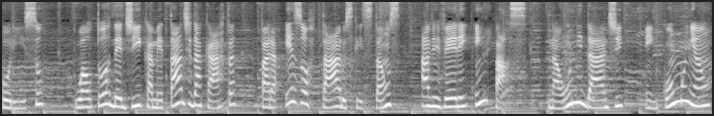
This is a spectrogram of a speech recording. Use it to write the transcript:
Por isso, o autor dedica a metade da carta para exortar os cristãos a viverem em paz, na unidade, em comunhão,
